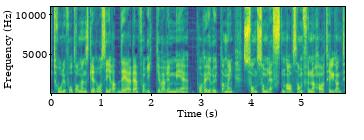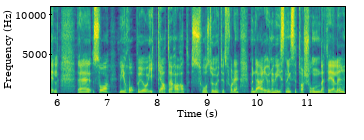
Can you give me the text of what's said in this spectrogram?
utrolig fåtall mennesker og sier at dere får ikke være med på høyere utdanning sånn som resten av samfunnet har tilgang til. Eh, så vi håper jo ikke at det har hatt så stor utgift for dem, men det er i undervisningssituasjonen dette gjelder.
